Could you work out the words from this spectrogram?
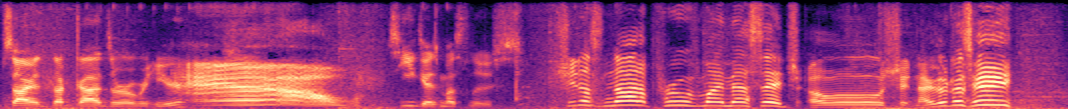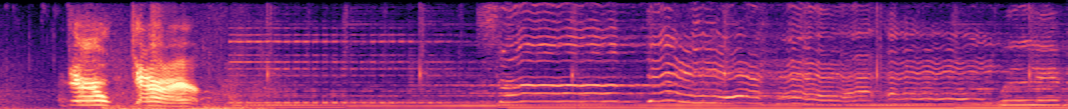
sorry, the duck gods are over here. Ow! So you guys must lose. She does not approve my message. Oh shit, neither does he. Ow! Someday we'll live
